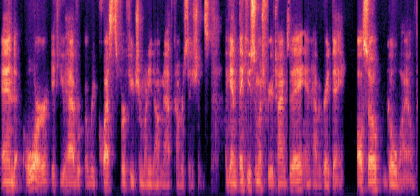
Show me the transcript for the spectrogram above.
and or if you have requests for future Money Math conversations. Again, thank you so much for your time today and have a great day. Also, go wild.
